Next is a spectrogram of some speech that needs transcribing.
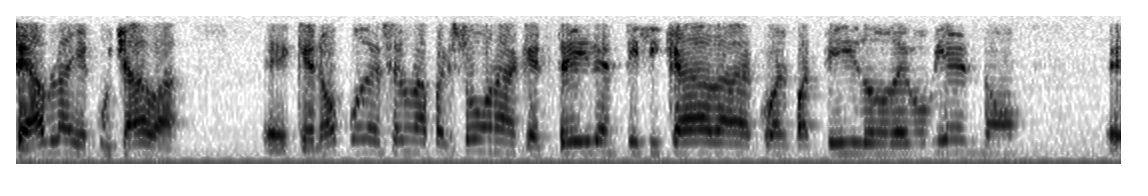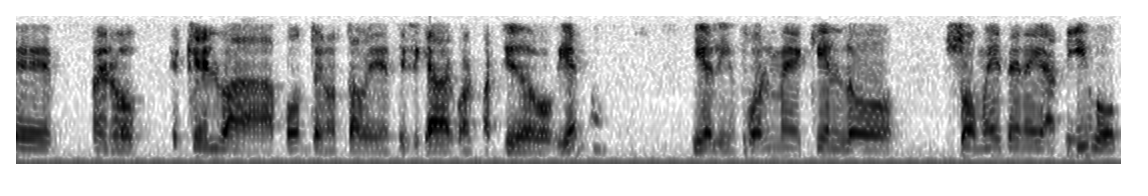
se habla y escuchaba que no puede ser una persona que esté identificada con el partido de gobierno, pero es que Elba Ponte no estaba identificada con el partido de gobierno. Y el informe, quien lo somete negativo,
